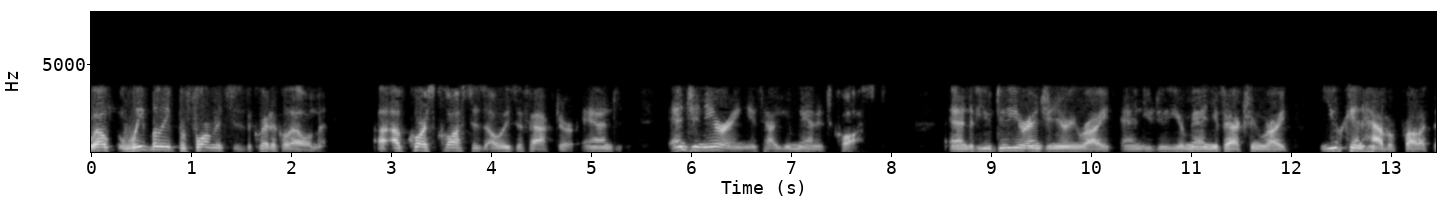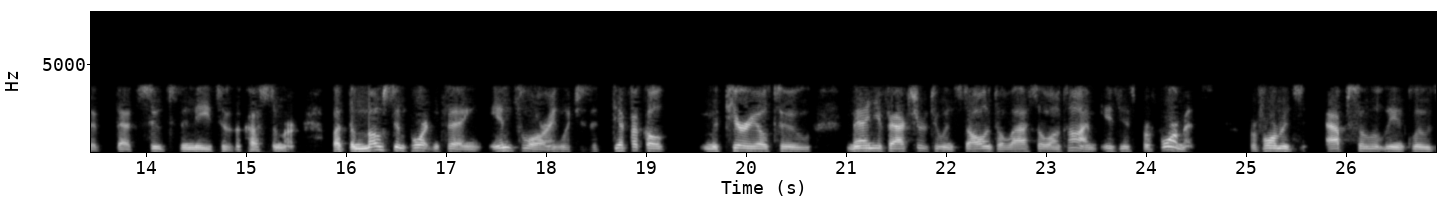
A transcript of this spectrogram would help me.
Well, we believe performance is the critical element. Uh, of course, cost is always a factor, and engineering is how you manage cost. And if you do your engineering right and you do your manufacturing right, you can have a product that, that suits the needs of the customer. But the most important thing in flooring, which is a difficult material to manufacture, to install, and to last a long time, is its performance. Performance absolutely includes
